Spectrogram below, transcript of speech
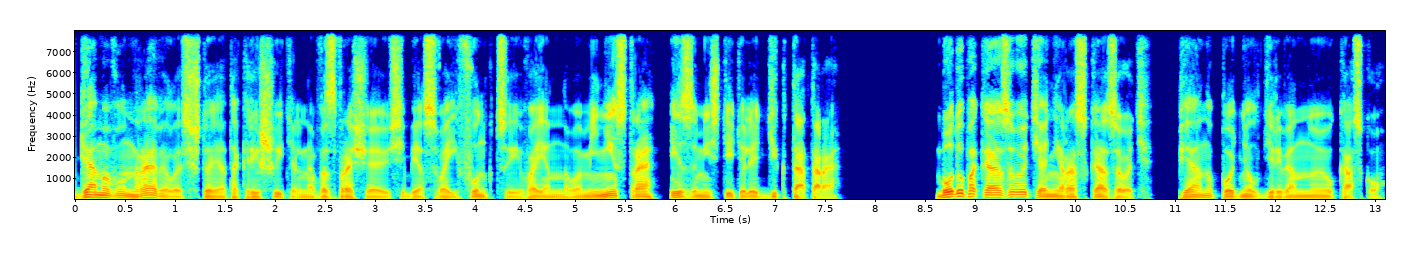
Гамову нравилось, что я так решительно возвращаю себе свои функции военного министра и заместителя диктатора. Буду показывать, а не рассказывать. Пиано поднял деревянную указку.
